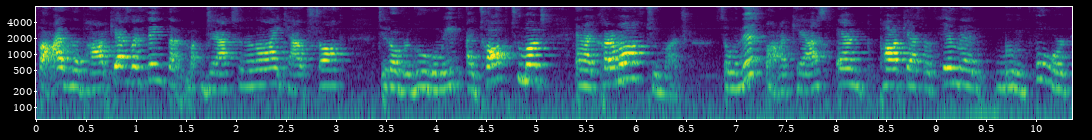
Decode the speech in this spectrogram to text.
five of the podcast, I think, that Jackson and I, Couch Talk, did over Google Meet. I talked too much and I cut him off too much. So in this podcast and podcast with him and moving forward,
